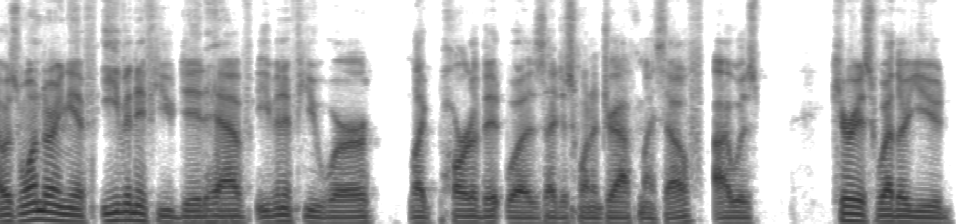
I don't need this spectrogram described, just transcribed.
I was wondering if even if you did have even if you were like part of it was I just want to draft myself. I was curious whether you'd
